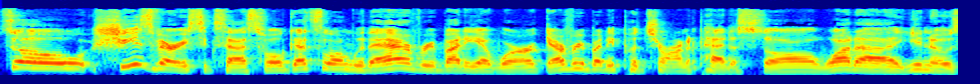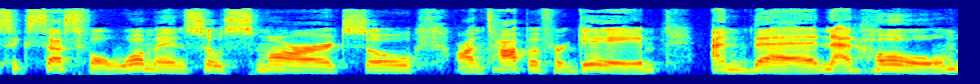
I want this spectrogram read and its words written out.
So she's very successful, gets along with everybody at work. Everybody puts her on a pedestal. What a, you know, successful woman, so smart, so on top of her game. And then at home,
